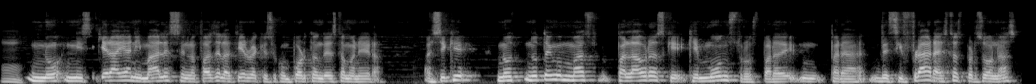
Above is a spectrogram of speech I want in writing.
mm. no, ni siquiera hay animales en la faz de la Tierra que se comportan de esta manera. Así que no, no tengo más palabras que, que monstruos para, para descifrar a estas personas.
